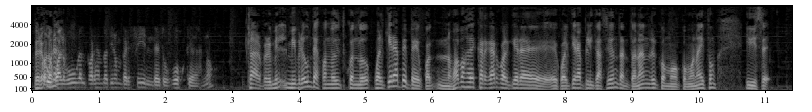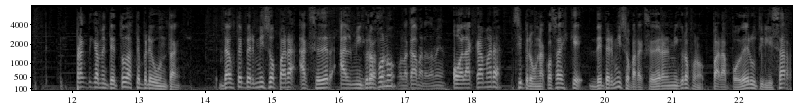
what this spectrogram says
Pero Con una- lo cual, Google, por ejemplo, tiene un perfil de tus búsquedas, ¿no? Claro, pero mi, mi pregunta es cuando cuando cualquier app, cuando nos vamos a descargar cualquier eh, cualquier aplicación, tanto en Android como, como en iPhone, y dice, prácticamente todas te preguntan, ¿da usted permiso para acceder al micrófono? O la cámara también. O a la cámara, sí, pero una cosa es que dé permiso para acceder al micrófono para poder utilizar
